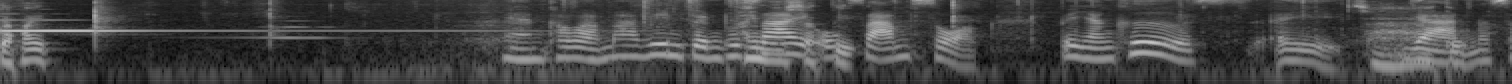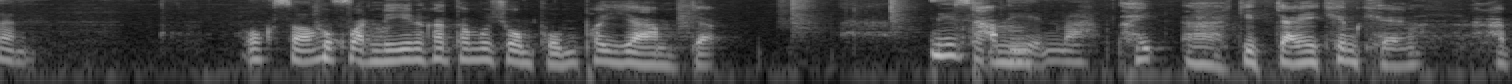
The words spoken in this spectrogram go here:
จะไม่แมนเขาว่ามาวินเป็นผู้ให้มีชายสอติกสามศอกเป็นอย่างคือไอ้สาธุหยานมาสั่นอกสองทุกวันนี้นะครับท่านผู้ชมผมพยายามจะ นี่สทำติเห็นปะให้อ่าจิตใจให้เข้มแข็งนะครับ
